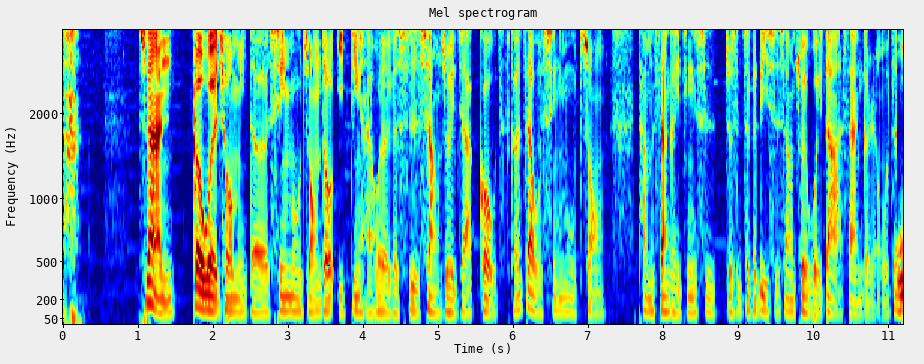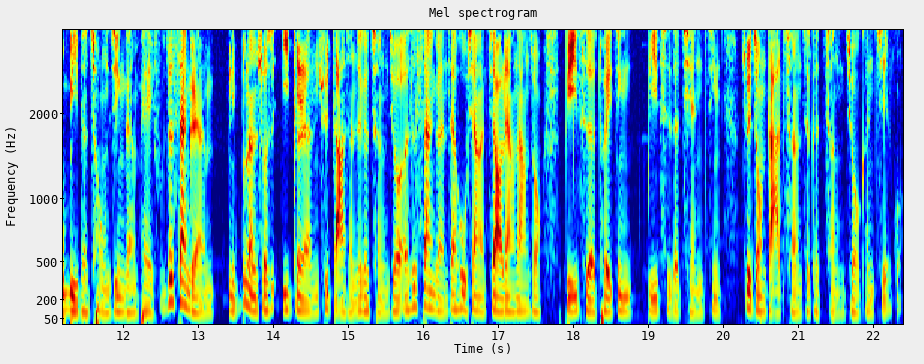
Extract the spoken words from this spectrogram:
吧。虽然各位球迷的心目中都一定还会有一个史上最佳 GOAT，可是在我心目中。他们三个已经是就是这个历史上最伟大的三个人，我无比的崇敬跟佩服。这三个人，你不能说是一个人去达成这个成就，而是三个人在互相的较量当中，彼此的推进，彼此的前进，最终达成这个成就跟结果。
